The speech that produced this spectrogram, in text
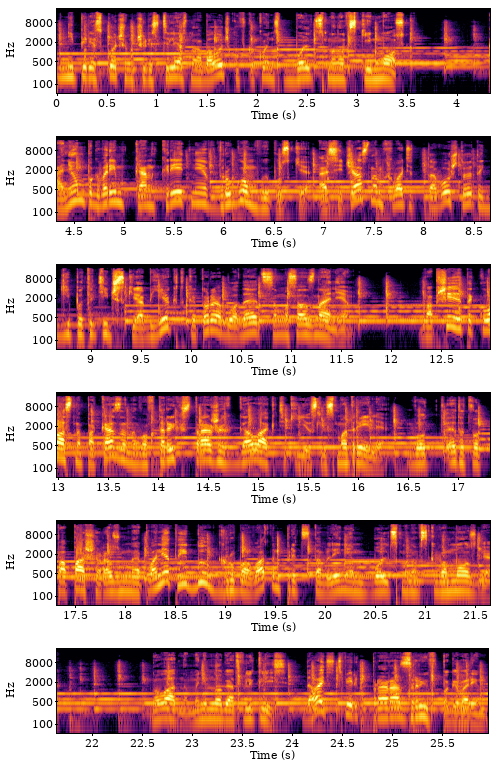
не перескочим через телесную оболочку в какой-нибудь больцмановский мозг. О нем поговорим конкретнее в другом выпуске, а сейчас нам хватит того, что это гипотетический объект, который обладает самосознанием. Вообще это классно показано во вторых Стражах Галактики, если смотрели. Вот этот вот папаша Разумная планета и был грубоватым представлением больцмановского мозга. Ну ладно, мы немного отвлеклись. Давайте теперь про разрыв поговорим.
